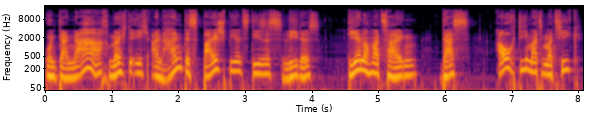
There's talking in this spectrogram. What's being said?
Und danach möchte ich anhand des Beispiels dieses Liedes dir nochmal zeigen, dass auch die Mathematik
